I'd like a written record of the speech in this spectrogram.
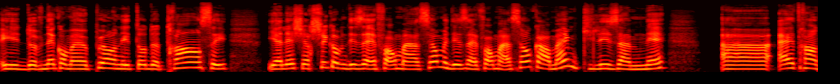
Ils devenaient comme un peu en état de transe et ils allaient chercher comme des informations, mais des informations quand même qui les amenaient à être en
